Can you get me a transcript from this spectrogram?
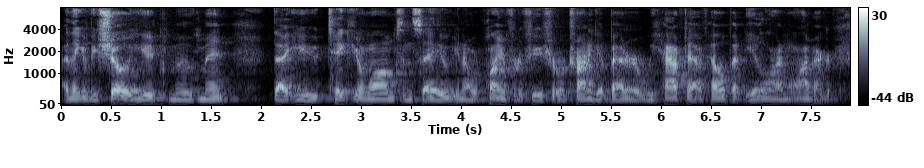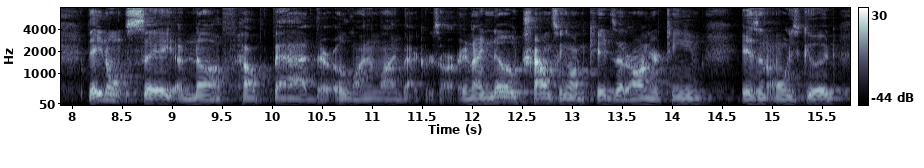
I think if you show a youth movement that you take your lumps and say, you know, we're playing for the future, we're trying to get better, we have to have help at the O line and linebacker. They don't say enough how bad their O line and linebackers are. And I know trouncing on kids that are on your team isn't always good,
